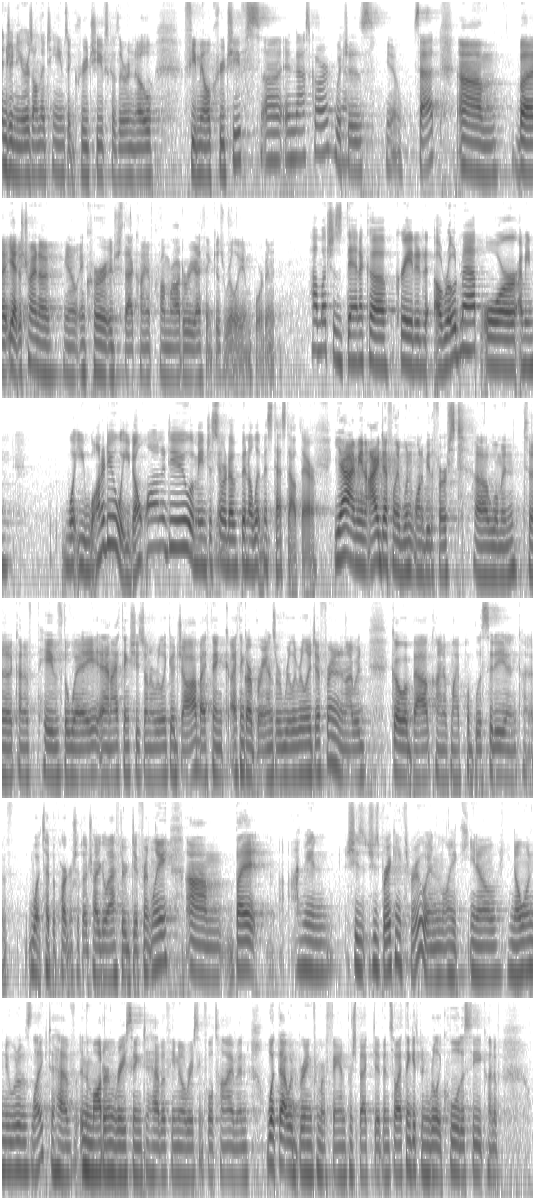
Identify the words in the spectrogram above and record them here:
engineers on the teams and crew chiefs because there are no female crew chiefs uh, in NASCAR, which yeah. is you know sad. Um, but yeah, just trying to you know encourage that kind of camaraderie, I think, is really important. How much has Danica created a roadmap, or I mean, what you want to do, what you don't want to do? I mean, just yeah. sort of been a litmus test out there. Yeah, I mean, I definitely wouldn't want to be the first uh, woman to kind of pave the way, and I think she's done a really good job. I think I think our brands are really, really different, and I would go about kind of my publicity and kind of what type of partnerships I try to go after differently. Um, but I mean, she's she's breaking through and like you know no one knew what it was like to have in the modern racing to have a female racing full time and what that would bring from a fan perspective and so i think it's been really cool to see kind of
